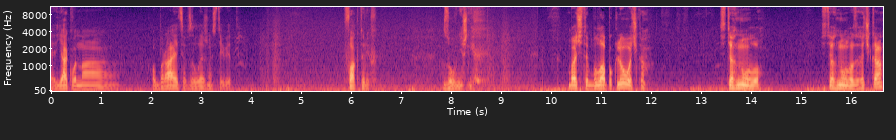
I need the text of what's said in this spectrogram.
е, як вона обирається в залежності від факторів зовнішніх. Бачите, була покльовочка, стягнуло, стягнуло з гачка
